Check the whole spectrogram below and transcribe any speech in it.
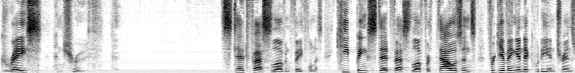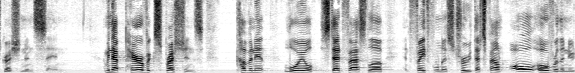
grace and truth. Steadfast love and faithfulness, keeping steadfast love for thousands, forgiving iniquity and transgression and sin. I mean, that pair of expressions, covenant, loyal, steadfast love, faithfulness, truth, that's found all over the New,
